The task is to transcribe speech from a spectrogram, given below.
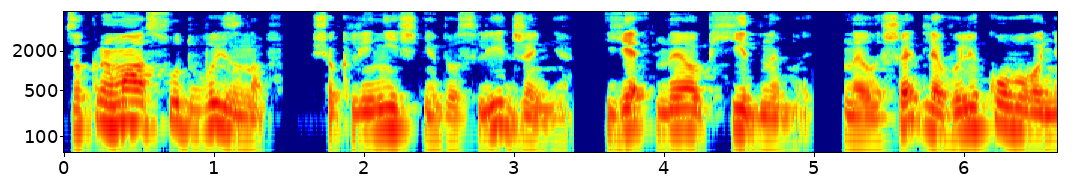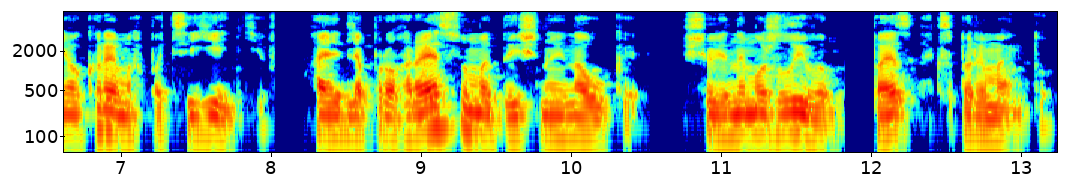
Зокрема, суд визнав, що клінічні дослідження є необхідними не лише для виліковування окремих пацієнтів, а й для прогресу медичної науки, що є неможливим без експерименту.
